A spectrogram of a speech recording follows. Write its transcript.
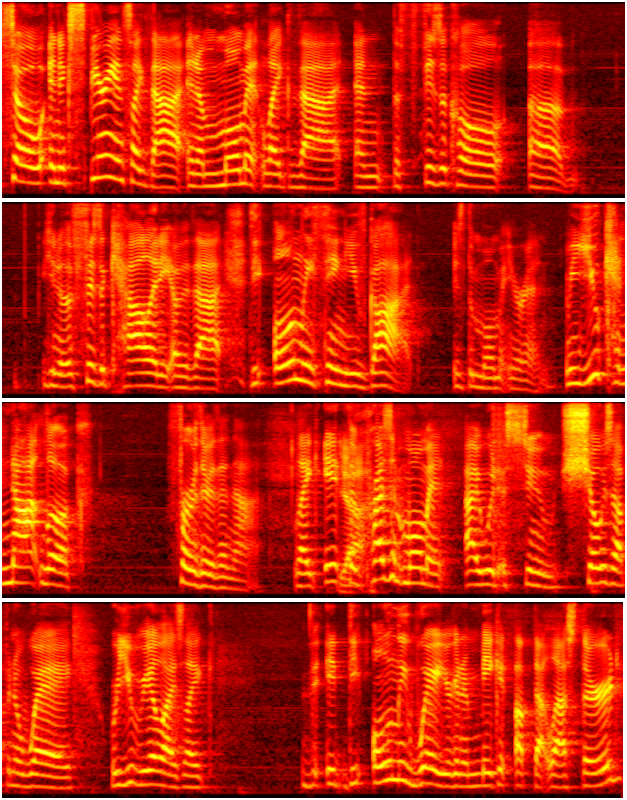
So, an experience like that, in a moment like that, and the physical, um, you know, the physicality of that, the only thing you've got is the moment you're in. I mean, you cannot look further than that. Like it, Yeah. the present moment, I would assume, shows up in a way where you realize like the, it, the only way you're gonna make it up that last third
